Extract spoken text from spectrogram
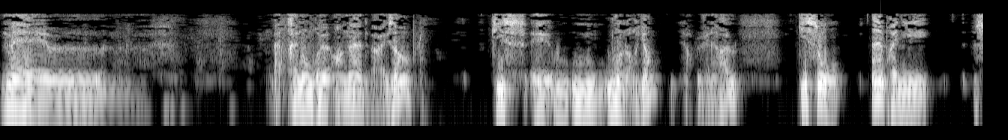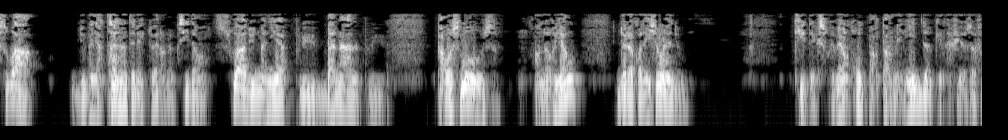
mais euh, ben, très nombreux en Inde par exemple, qui, ou, en Orient, en plus général, qui sont imprégnés soit d'une manière très intellectuelle en Occident, soit d'une manière plus banale, plus par osmose en Orient, de la tradition hindoue, qui est exprimée entre autres par Parménide, qui est un philosophe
